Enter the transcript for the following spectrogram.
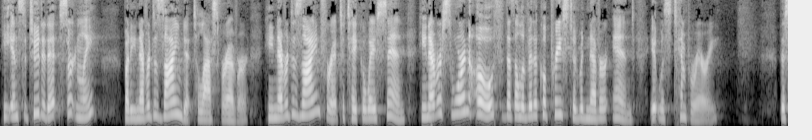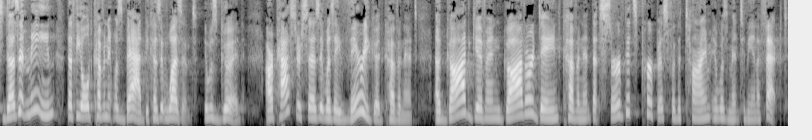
He instituted it, certainly, but he never designed it to last forever. He never designed for it to take away sin. He never swore an oath that the Levitical priesthood would never end. It was temporary. This doesn't mean that the old covenant was bad because it wasn't. It was good. Our pastor says it was a very good covenant, a God given, God ordained covenant that served its purpose for the time it was meant to be in effect.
